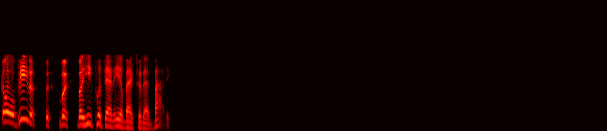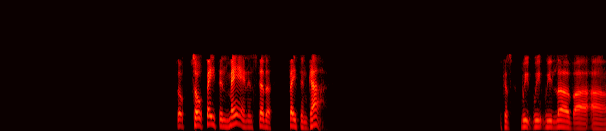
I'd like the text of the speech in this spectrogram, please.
scold Peter, but, but he put that ear back to that body. So, so faith in man instead of faith in God. Because we, we, we love uh, uh,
